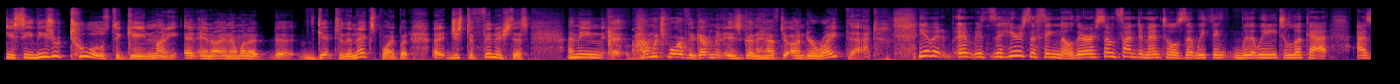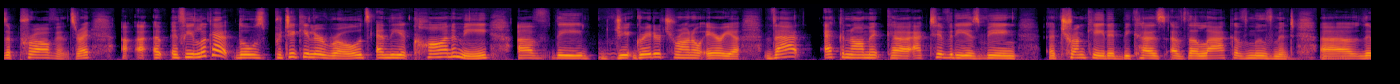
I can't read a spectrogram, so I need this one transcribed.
You see, these are tools to gain money, and and, and I want to uh, get to the next point, but uh, just to finish this, I mean, uh, how much more of the government is going to have to underwrite that? Yeah, but um, it's, here's the thing, though. There are some fundamentals that we think that we need to look at as a province, right? Uh, uh, if you look at those particular roads and the economy of the G- Greater Toronto area, that economic uh, activity is being uh, truncated because of the lack of movement. Uh, the,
